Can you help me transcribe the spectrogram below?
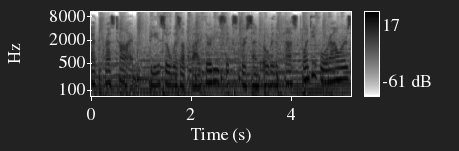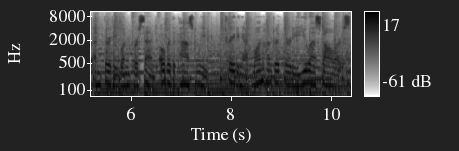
At press time, DSO was up by 36% over the past 24 hours and 31% over the past week, trading at 130 US dollars.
